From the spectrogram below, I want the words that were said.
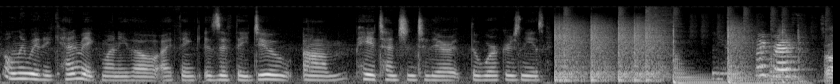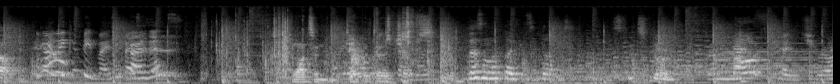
The only way they can make money, though, I think, is if they do um, pay attention to their the workers' needs. Hi, Chris. What's up? Yeah, we can be vice presidents. Want some dip with those chips? Doesn't look like it's closed. It's done. Remote control.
